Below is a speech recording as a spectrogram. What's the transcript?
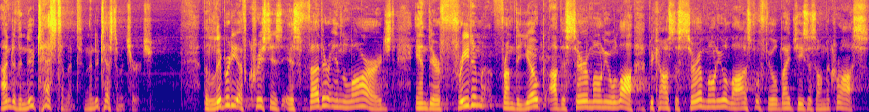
under the New Testament, in the New Testament church, the liberty of Christians is further enlarged in their freedom from the yoke of the ceremonial law because the ceremonial law is fulfilled by Jesus on the cross,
